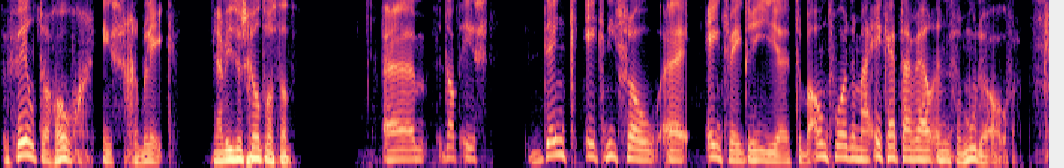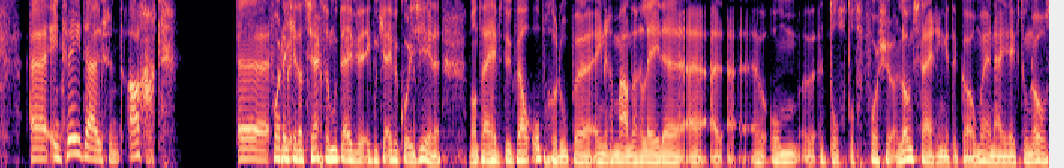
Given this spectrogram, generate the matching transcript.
veel te hoog is gebleken. Ja, wie zijn schuld was dat? Um, dat is, denk ik, niet zo uh, 1, 2, 3 te beantwoorden, maar ik heb daar wel een vermoeden over. Uh, in 2008 uh, Voordat je dat zegt, we moeten even, ik moet je even corrigeren. Want hij heeft natuurlijk wel opgeroepen enige maanden geleden uh, uh, om tot, tot forse loonstijgingen te komen. En hij heeft toen al 7%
